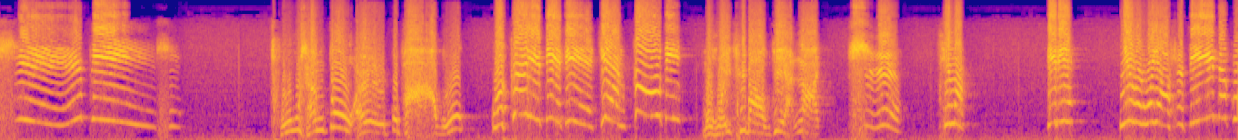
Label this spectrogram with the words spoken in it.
试比试。初生犊儿不怕虎，我可与爹爹见高低。我回去报见来。是，请来，爹爹，你问我要是比得过，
